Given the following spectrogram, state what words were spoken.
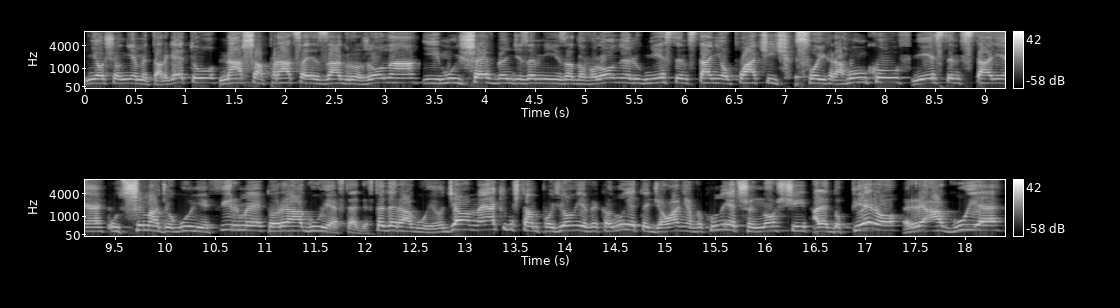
Nie osiągniemy targetu, nasza praca jest zagrożona i mój szef będzie ze mnie niezadowolony lub nie jestem w stanie opłacić swoich rachunków, nie jestem w stanie utrzymać ogólnie firmy, to reaguję wtedy. Wtedy reaguję. No, działam na jakimś tam poziomie, wykonuję te działania, wykonuję czynności, ale dopiero reaguję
